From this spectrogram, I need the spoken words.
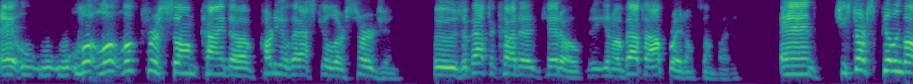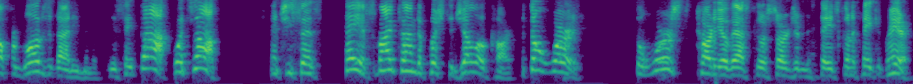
Eh, look, look, look for some kind of cardiovascular surgeon who's about to cut a kiddo, you know, about to operate on somebody. And she starts peeling off her gloves at 90 minutes. And You say, Doc, what's up? And she says, Hey, it's my time to push the jello cart. But don't worry. The worst cardiovascular surgeon in the state's going to take it from here.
